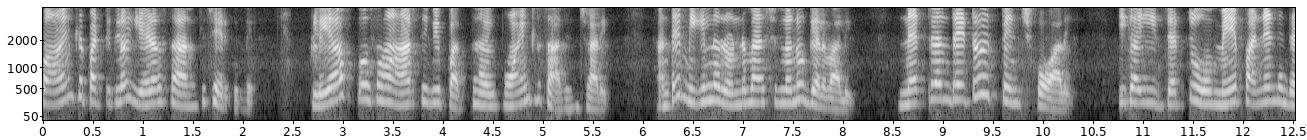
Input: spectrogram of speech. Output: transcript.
పాయింట్ల పట్టికలో ఏడవ స్థానానికి చేరుకుంది. ప్లే ఆఫ్ కోసం ఆర్సీబీ పద్నాలుగు పాయింట్లు సాధించాలి. అంటే మిగిలిన రెండు మ్యాచ్లను గెలవాలి. నెట్ రన్ రేటు పెంచుకోవాలి. ఇక ఈ జట్టు మే పన్నెండున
